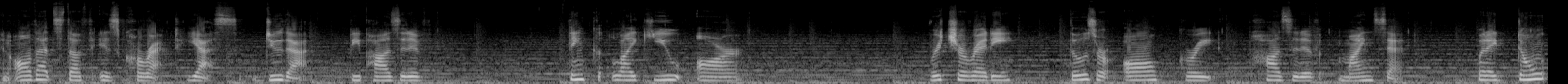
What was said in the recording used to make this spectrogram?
and all that stuff is correct. Yes, do that. Be positive. Think like you are rich already. Those are all great positive mindset. But I don't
